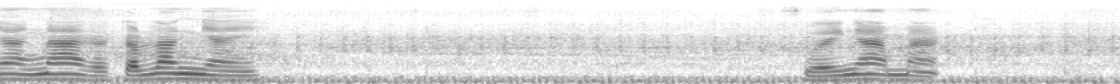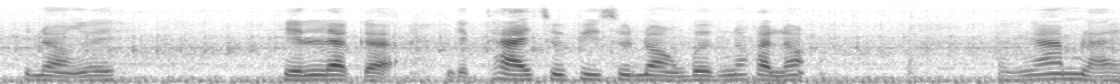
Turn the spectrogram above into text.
ย่างหน้ากับกำลังใหญ่สวยงามมาก พี่น้องเอ้ย เห็นแล้วก็อยากทายสูพี่สูน้องเบิ่งเนาะค่ะเนาะงามหลาย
